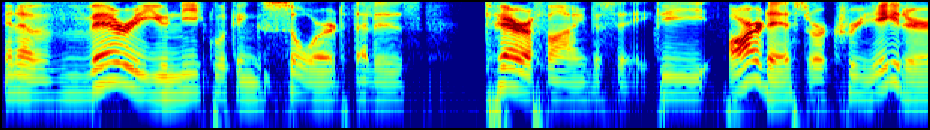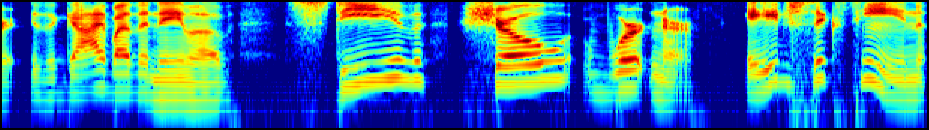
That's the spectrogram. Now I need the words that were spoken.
and a very unique looking sword that is terrifying to see. The artist or creator is a guy by the name of Steve Show Wertner, age 16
